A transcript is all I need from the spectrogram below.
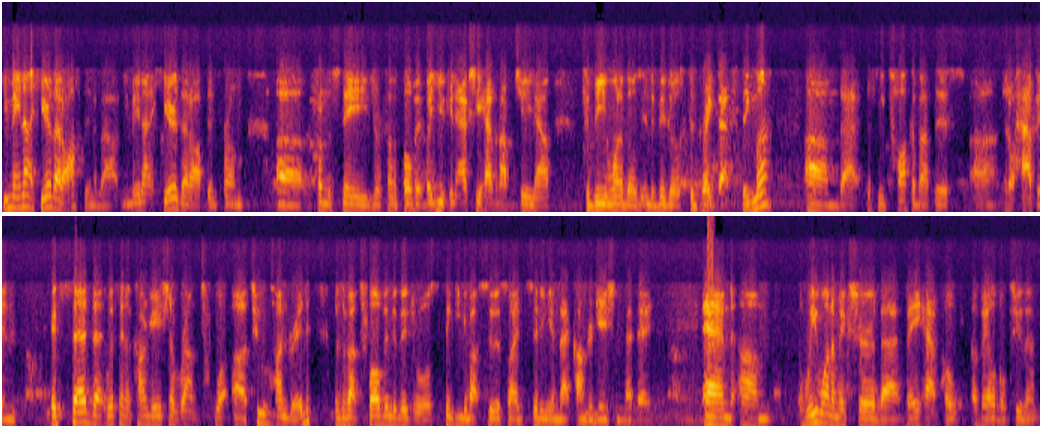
you may not hear that often about. You may not hear that often from uh, from the stage or from the pulpit, but you can actually have an opportunity now to be one of those individuals to break that stigma. Um, that if we talk about this, uh, it'll happen. It's said that within a congregation of around tw- uh, 200, there's about 12 individuals thinking about suicide sitting in that congregation that day. And um, we want to make sure that they have hope available to them.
